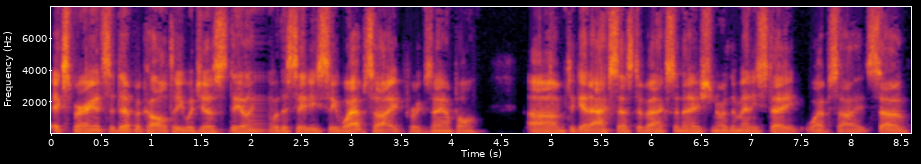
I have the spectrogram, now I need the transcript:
experience the difficulty with just dealing with the CDC website, for example, um, to get access to vaccination or the many state websites. So,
